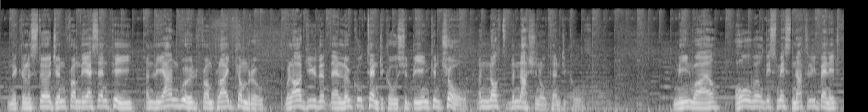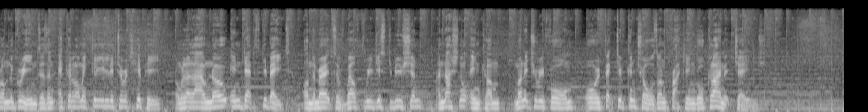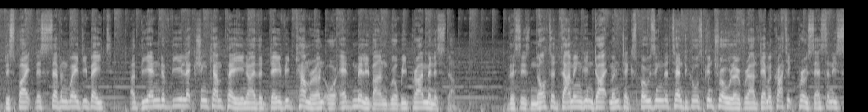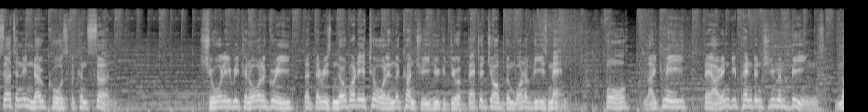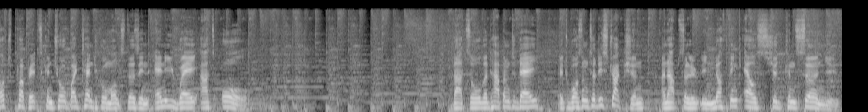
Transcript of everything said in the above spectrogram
Nicola Sturgeon from the SNP and Leanne Wood from Plaid Cymru will argue that their local tentacles should be in control and not the national tentacles. Meanwhile, all will dismiss Natalie Bennett from the Greens as an economically illiterate hippie and will allow no in depth debate on the merits of wealth redistribution and national income, monetary reform, or effective controls on fracking or climate change. Despite this seven way debate, at the end of the election campaign, either David Cameron or Ed Miliband will be Prime Minister. This is not a damning indictment exposing the tentacles' control over our democratic process and is certainly no cause for concern. Surely we can all agree that there is nobody at all in the country who could do a better job than one of these men. For, like me, they are independent human beings, not puppets controlled by tentacle monsters in any way at all. That's all that happened today. It wasn't a distraction, and absolutely nothing else should concern you.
